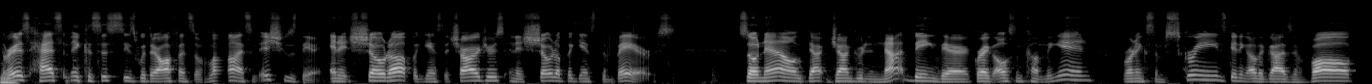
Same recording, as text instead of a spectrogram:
the. Raiders had some inconsistencies with their offensive line, some issues there, and it showed up against the Chargers and it showed up against the Bears. So now Jon Gruden not being there, Greg Olson coming in, running some screens, getting other guys involved.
